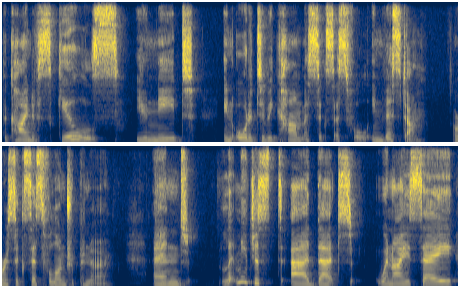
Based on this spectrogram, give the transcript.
the kind of skills you need in order to become a successful investor or a successful entrepreneur? And let me just add that when I say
